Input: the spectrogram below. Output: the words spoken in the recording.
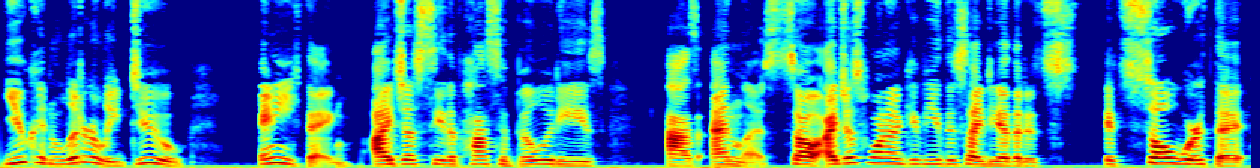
you can literally do anything. I just see the possibilities as endless. So I just want to give you this idea that it's it's so worth it.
